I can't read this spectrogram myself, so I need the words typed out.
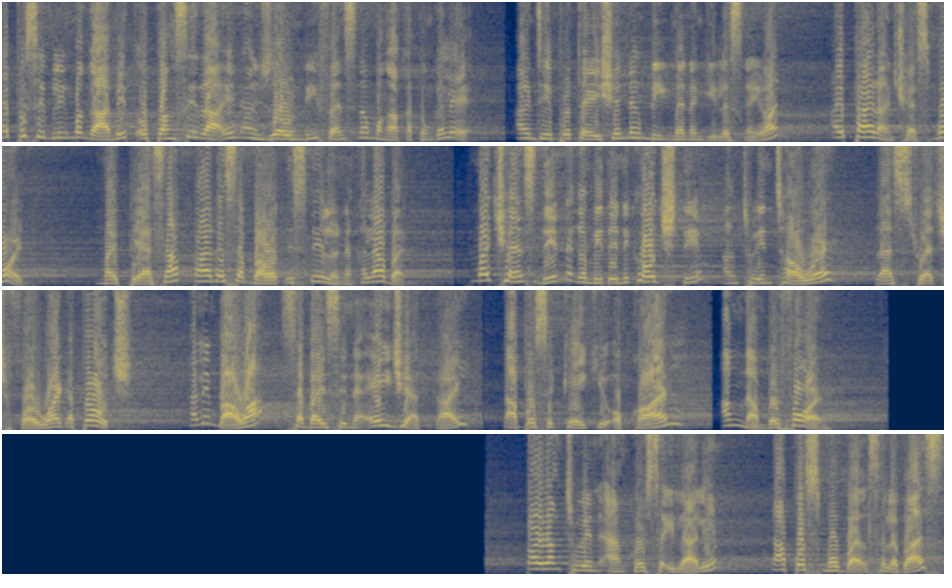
ay posibleng magamit upang sirain ang zone defense ng mga katunggali. Ang deep rotation ng big man ng Gilas ngayon ay parang chessboard. May pyesa para sa bawat estilo ng kalaban. May chance din na gamitin ni Coach Tim ang Twin Tower plus stretch forward approach. Halimbawa, sabay sina AJ at Kai, tapos si KQ o Carl, ang number 4. Parang twin anchor sa ilalim, tapos mobile sa labas.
